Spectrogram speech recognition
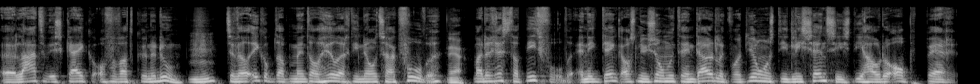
laten we eens kijken of we wat kunnen doen. Terwijl ik op dat moment al heel erg die noodzaak voelde. Ja. Maar de rest dat niet voelde. En ik denk als nu zometeen duidelijk wordt... jongens, die licenties die houden op per...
